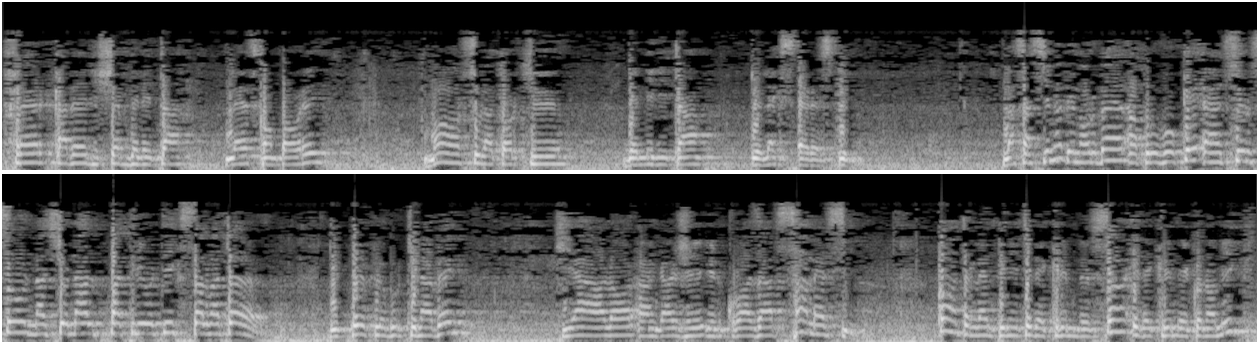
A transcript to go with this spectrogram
frère cadet du chef de l'État, Blaise Compaoré, mort sous la torture des militants de l'ex-RSP. L'assassinat de Norbert a provoqué un sursaut national patriotique salvateur du peuple burkinabé qui a alors engagé une croisade sans merci l'impunité des crimes de sang et des crimes économiques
